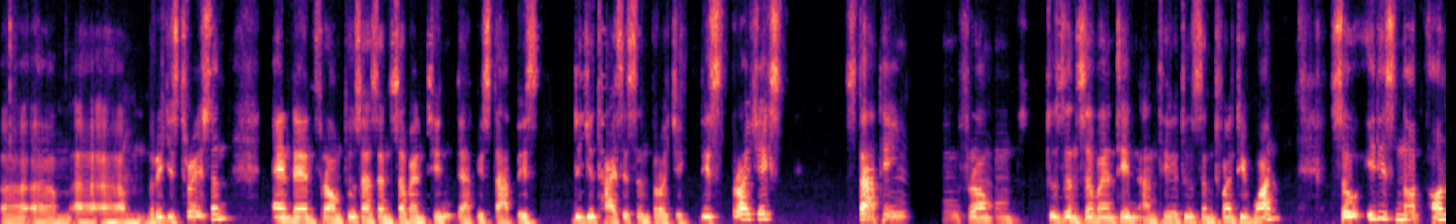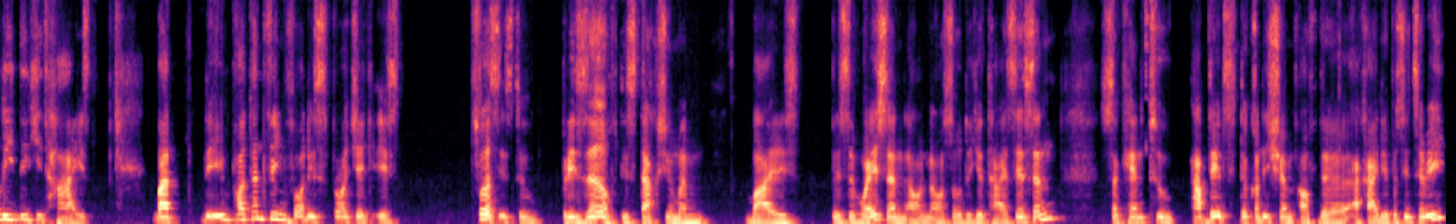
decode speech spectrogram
uh, um, uh, um, registration, and then from 2017 that we start this digitization project. This project starting from 2017 until 2021. So it is not only digitized, but the important thing for this project is first is to preserve this document by preservation and also digitization. Second, to update the condition of the archive depository.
